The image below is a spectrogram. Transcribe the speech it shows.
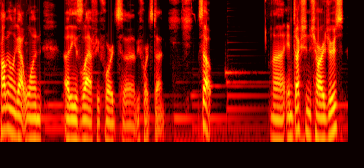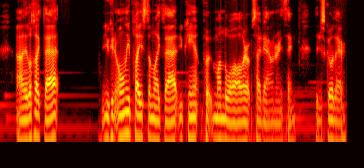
probably only got one of these left before it's uh, before it's done. So, uh, induction chargers. Uh, they look like that. You can only place them like that. You can't put them on the wall or upside down or anything. They just go there.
